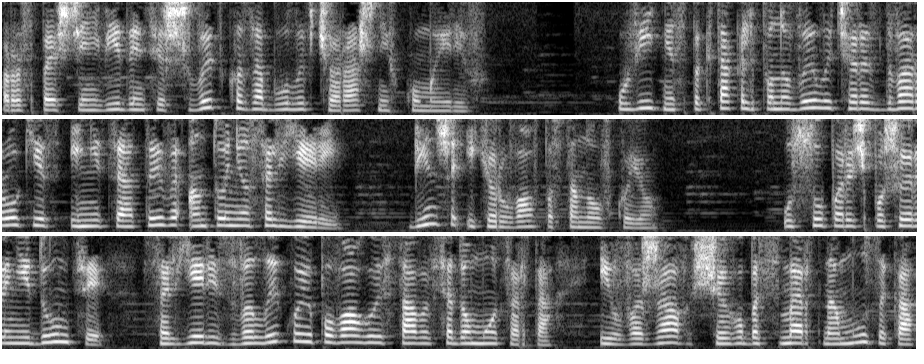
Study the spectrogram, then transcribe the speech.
Розпещені віденці швидко забули вчорашніх кумирів. У Відні спектакль поновили через два роки з ініціативи Антоніо Сальєрі. Він же і керував постановкою. Усупереч поширеній думці, Сальєрі з великою повагою ставився до Моцарта і вважав, що його безсмертна музика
